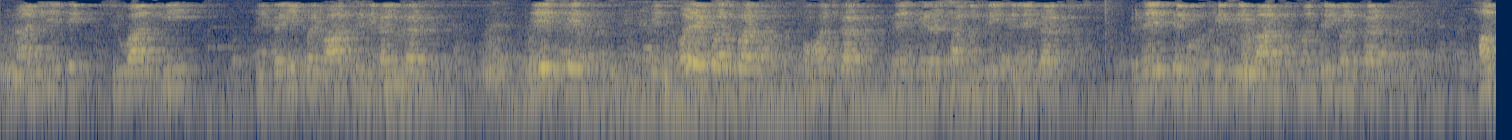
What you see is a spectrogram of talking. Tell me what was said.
राजनीतिक शुरुआत की कि गरीब परिवार से निकलकर देश के एक बड़े पद पर पहुंचकर, देश के रक्षा मंत्री से लेकर प्रदेश के मुख्य तीन बार मुख्यमंत्री बनकर हम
